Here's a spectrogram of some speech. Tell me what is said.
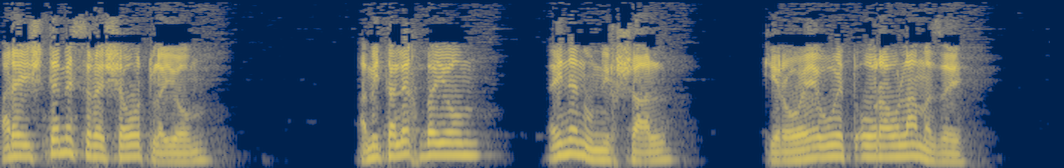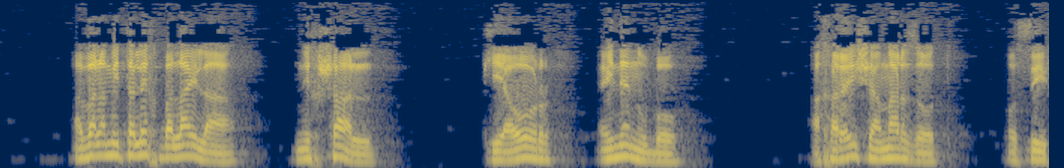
הרי שתים עשרה שעות ליום. המתהלך ביום איננו נכשל, כי רואה הוא את אור העולם הזה. אבל המתהלך בלילה נכשל, כי האור איננו בו. אחרי שאמר זאת, הוסיף,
